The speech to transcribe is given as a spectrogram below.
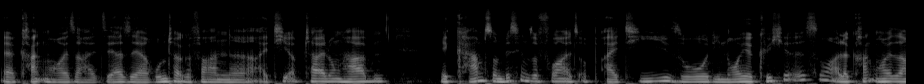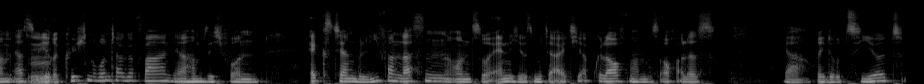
äh, Krankenhäuser halt sehr, sehr runtergefahrene IT-Abteilungen haben. Mir kam es so ein bisschen so vor, als ob IT so die neue Küche ist. So. Alle Krankenhäuser haben erst so Mhm. ihre Küchen runtergefahren, ja, haben sich von extern beliefern lassen und so ähnlich ist mit der IT abgelaufen, haben das auch alles ja, reduziert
